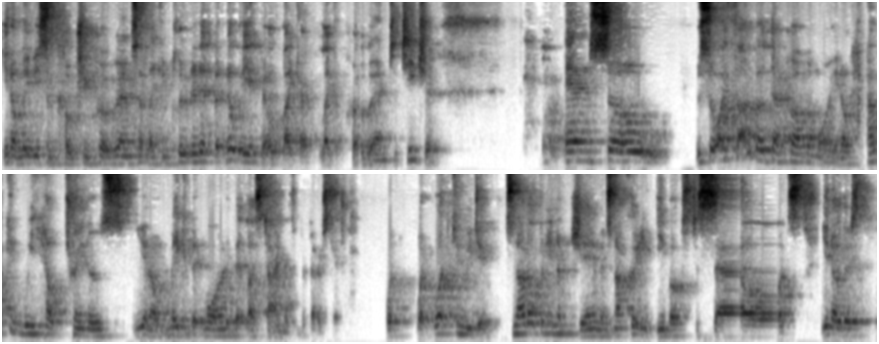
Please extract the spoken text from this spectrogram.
you know, maybe some coaching programs that like included it, but nobody had built like a like a program to teach it. And so so I thought about that problem more. You know, how can we help trainers, you know, make a bit more and a bit less time with a bit better schedule? What, what, what can we do? It's not opening a gym. It's not creating ebooks to sell. It's, you know, there's,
